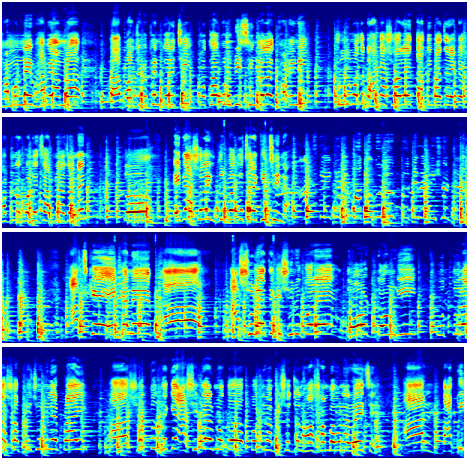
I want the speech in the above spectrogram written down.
সমন্বয়ভাবে আমরা পর্যবেক্ষণ করেছি। কোথাও কোনো বিশৃঙ্খলা ঘটেনি। শুধুমাত্র ঢাকা শহরে তাঁতিবাজের একটা ঘটনা ঘটেছে আপনারা জানেন। তো এটা আসলে দুর্ভাগ্য ছাড়া কিছুই না। আজকে এখানে আশুলিয়া থেকে শুরু করে দৌড় টঙ্গী উত্তরা সব কিছু মিলে প্রায় সত্তর থেকে আশিটার মতো প্রতিমা বিসর্জন হওয়ার সম্ভাবনা রয়েছে। আর বাকি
